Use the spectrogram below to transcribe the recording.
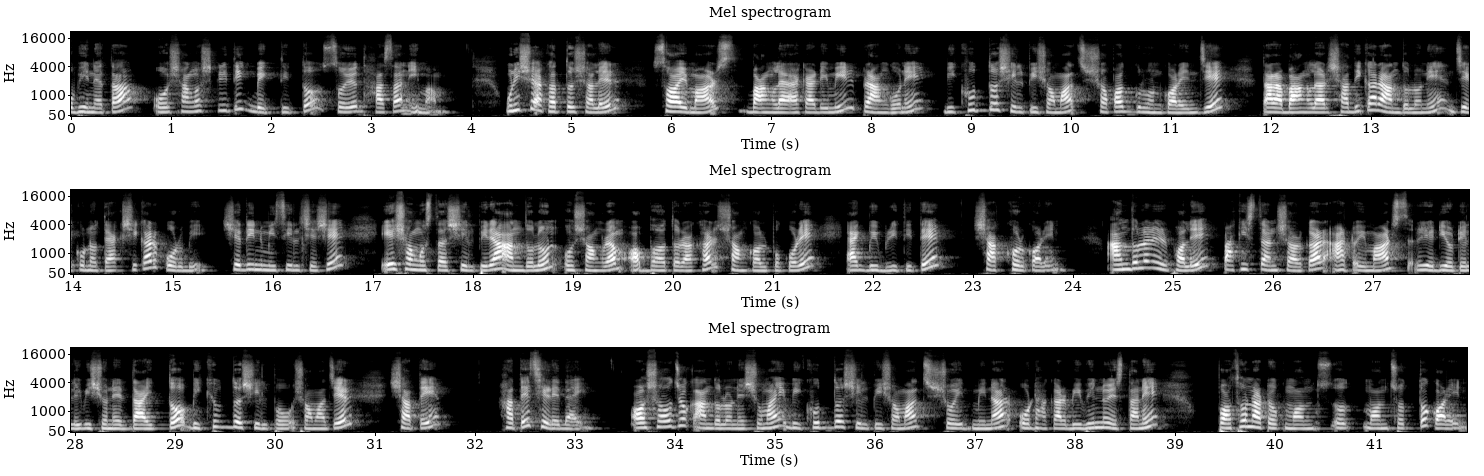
অভিনেতা ও সাংস্কৃতিক ব্যক্তিত্ব সৈয়দ হাসান ইমাম। উনিশশো একাত্তর সালের ছয় মার্চ বাংলা একাডেমির প্রাঙ্গণে বিক্ষুব্ধ শিল্পী সমাজ শপথ গ্রহণ করেন যে তারা বাংলার স্বাধিকার আন্দোলনে যে কোনো ত্যাগ স্বীকার করবে। সেদিন মিছিল শেষে এ সংস্থার শিল্পীরা আন্দোলন ও সংগ্রাম অব্যাহত রাখার সংকল্প করে এক বিবৃতিতে স্বাক্ষর করেন। আন্দোলনের ফলে পাকিস্তান সরকার আটই মার্চ রেডিও টেলিভিশনের দায়িত্ব বিক্ষুব্ধ শিল্প সমাজের সাথে, হাতে ছেড়ে দেয়। অসহযোগ আন্দোলনের সময় বিক্ষুব্ধ শিল্পী সমাজ, শহীদ মিনার ও ঢাকার বিভিন্ন স্থানে পথনাটক মঞ্চ মঞ্চত্ব করেন।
